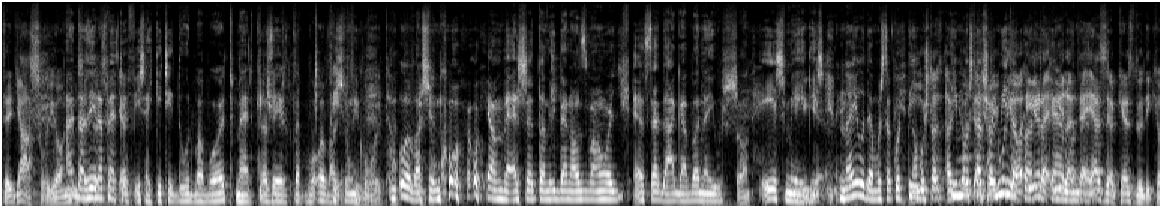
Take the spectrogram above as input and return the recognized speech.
gyászolja a Hát azért a Petőfi is egy kicsit durva volt, mert kicsit azért olvasunk, volt, hát, igen. olyan verset, amiben az van, hogy szedágába ne jusson. És mégis. Igen, Na jó, de most akkor ti, Na most, az, ti most a, akkor a mit akartok éle, élete, ezzel kezdődik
